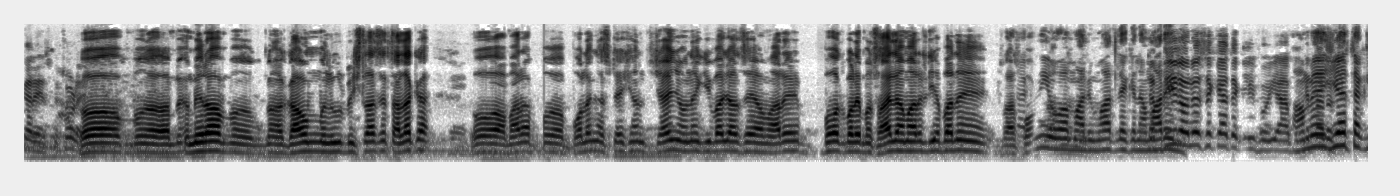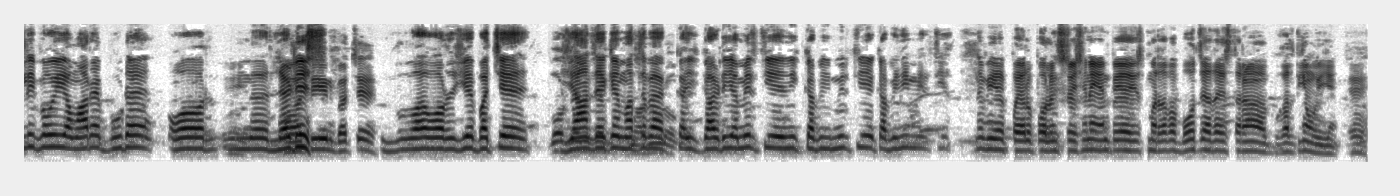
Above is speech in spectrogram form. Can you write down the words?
करें इसको? छोड़ें तो मेरा गाँव मनूर बिचला से तलक है। तो हमारा पोलिंग स्टेशन चेंज होने की वजह से हमारे बहुत बड़े मसाइल हमारे लिए बने ट्रांसपोर्ट नहीं हुआ मालूम लेकिन हमारे होने से क्या तकलीफ़ हुई? आपको हमें ये तकलीफ़ हुई हमारे बूढ़े और लेडीज़। बच्चे। और ये बच्चे यहाँ देखे मतलब है। कई गाड़ियाँ मिलती है नहीं कभी मिलती है कभी नहीं मिलती हैं। जितने भी पहले पोलिंग स्टेशन है इन पे इस मरतबा बहुत ज़्यादा इस तरह गलतियाँ हुई हम्म। हैं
